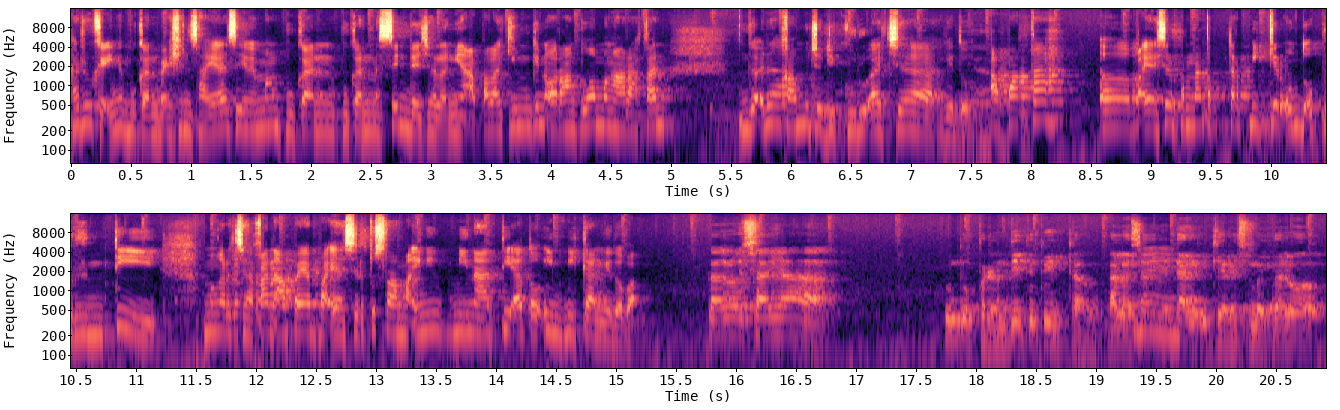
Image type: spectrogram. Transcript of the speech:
Aduh kayaknya bukan passion saya sih, memang bukan bukan mesin deh jalannya. Apalagi mungkin orang tua mengarahkan nggak dah kamu jadi guru aja gitu. Ya. Apakah eh, Pak Yasir pernah terpikir untuk berhenti mengerjakan apa yang Pak Yasir tuh selama ini minati atau impikan gitu Pak? Kalau saya untuk berhenti itu tidak. Kalau saya Hmm. kan idealisme. Kalau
